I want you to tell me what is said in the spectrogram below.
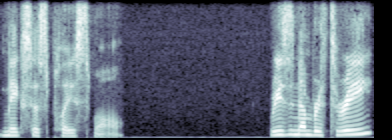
makes us play small. Reason number three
